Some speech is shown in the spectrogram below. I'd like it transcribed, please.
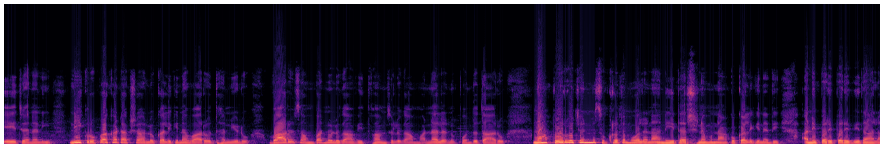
ఏ జనని నీ కృపా కటాక్షాలు కలిగిన వారు ధన్యులు. వారు సంపన్నులుగా విద్వాంసులుగా మన్నలను పొందుతారు. నా పూర్వజన్మ సుకృతం వలన నీ దర్శనము నాకు కలిగినది అని పరిపరి విధాల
